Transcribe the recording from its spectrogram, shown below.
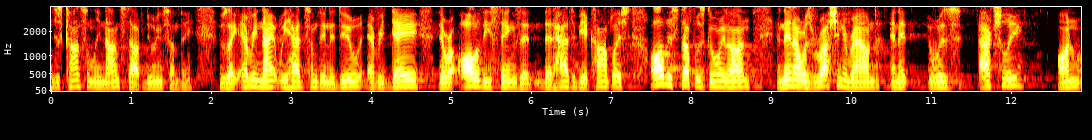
Just constantly nonstop doing something. It was like every night we had something to do. Every day there were all of these things that, that had to be accomplished. All this stuff was going on. And then I was rushing around, and it, it was actually on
